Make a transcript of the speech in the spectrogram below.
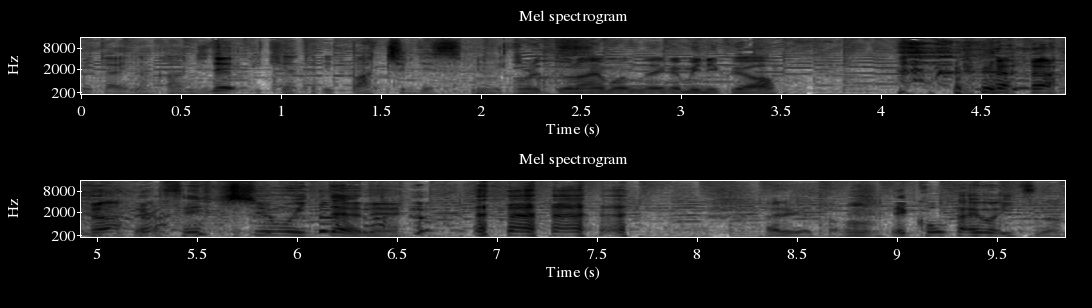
みたいな感じで行き当たりバッチリです、見ていきます。俺ドラえもんの映画見に行くよ だから先週も言ったよね。ありがとう、え公開はいつなの？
